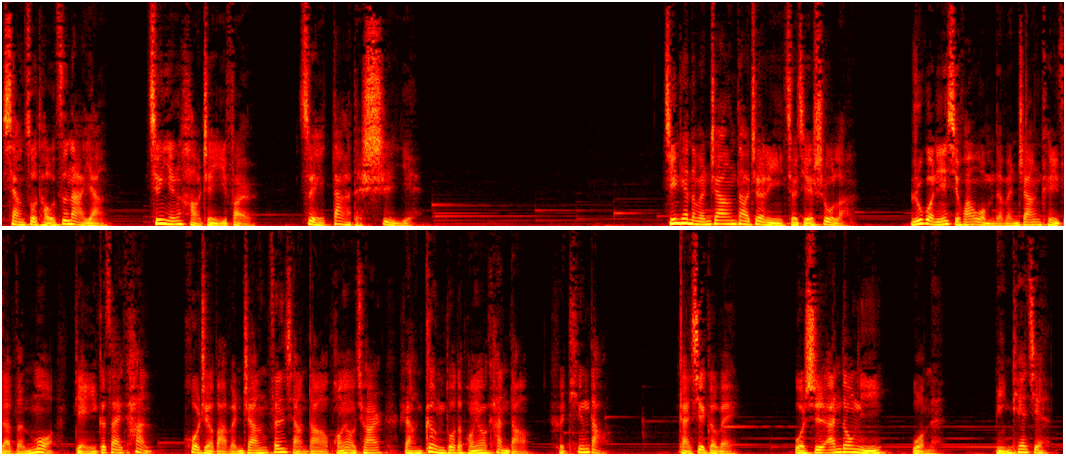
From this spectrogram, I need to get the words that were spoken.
像做投资那样，经营好这一份最大的事业。今天的文章到这里就结束了。如果您喜欢我们的文章，可以在文末点一个再看。或者把文章分享到朋友圈，让更多的朋友看到和听到。感谢各位，我是安东尼，我们明天见。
